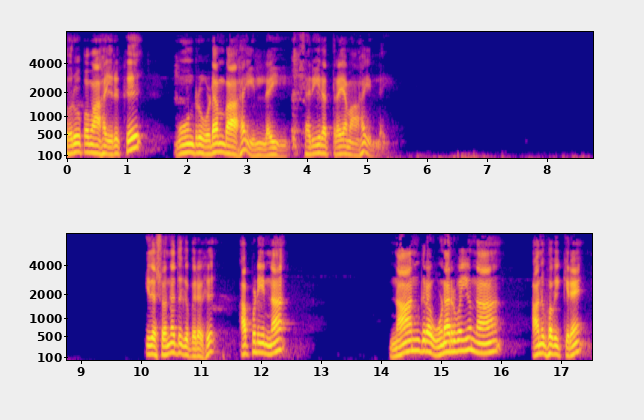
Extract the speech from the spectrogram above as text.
ஸ்வரூபமாக இருக்கு. மூன்று உடம்பாக இல்லை. ஷரீரத்ரயமாக இல்லை. இதை சொன்னதுக்கு பிறகு அப்படின்னா நான்கிற உணர்வையும் நான் அனுபவிக்கிறேன்.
